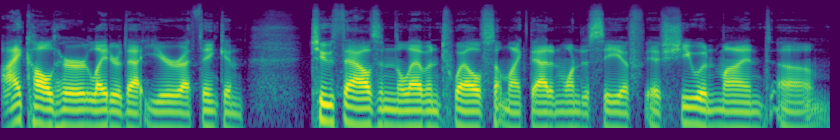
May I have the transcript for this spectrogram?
I called her later that year, I think, and 2011, 12, something like that, and wanted to see if, if she wouldn't mind um,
